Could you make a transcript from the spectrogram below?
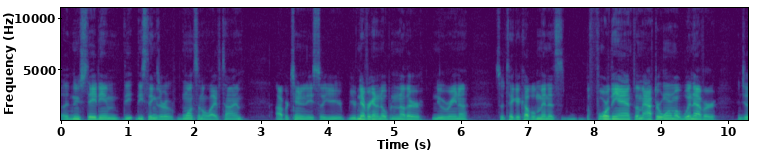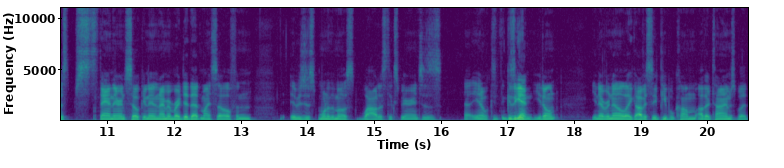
a new stadium, th- these things are once in a lifetime opportunities. So you're you're never going to open another new arena. So take a couple minutes before the anthem, after warm up, whenever, and just stand there and soak it in. And I remember I did that myself, and it was just one of the most wildest experiences. Uh, you know, because again, you don't, you never know. Like obviously, people come other times, but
